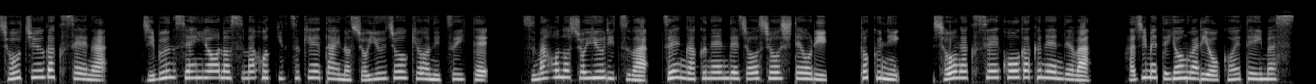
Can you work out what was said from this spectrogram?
小中学生が自分専用のスマホキッズ携帯の所有状況について、スマホの所有率は全学年で上昇しており、特に小学生高学年では初めて4割を超えています。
